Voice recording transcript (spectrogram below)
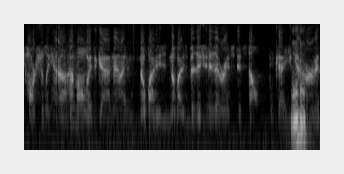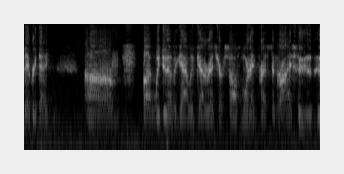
partially. Uh, I'm always a guy now. Nobody's nobody's position is ever etched in stone. Okay, you uh-huh. earn it every day. Um, but we do have a guy. We've got a redshirt sophomore named Preston Rice who who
